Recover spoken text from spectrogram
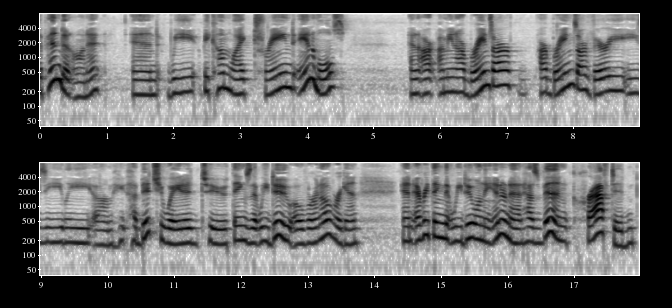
dependent on it and we become like trained animals and our i mean our brains are our brains are very easily um, habituated to things that we do over and over again and everything that we do on the internet has been crafted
